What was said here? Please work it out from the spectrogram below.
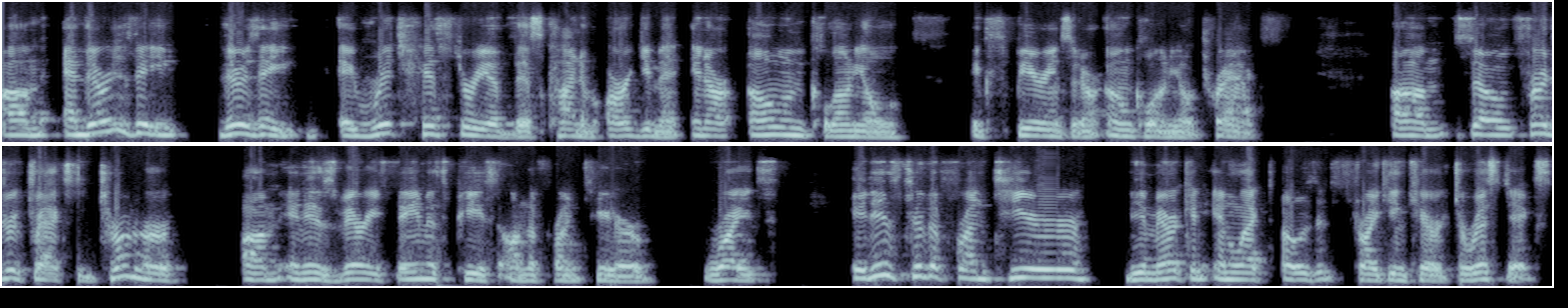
Um, and there is a there is a, a rich history of this kind of argument in our own colonial experience in our own colonial tracts. Um, so Frederick Jackson Turner, um, in his very famous piece on the frontier, writes, it is to the frontier the American intellect owes its striking characteristics,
